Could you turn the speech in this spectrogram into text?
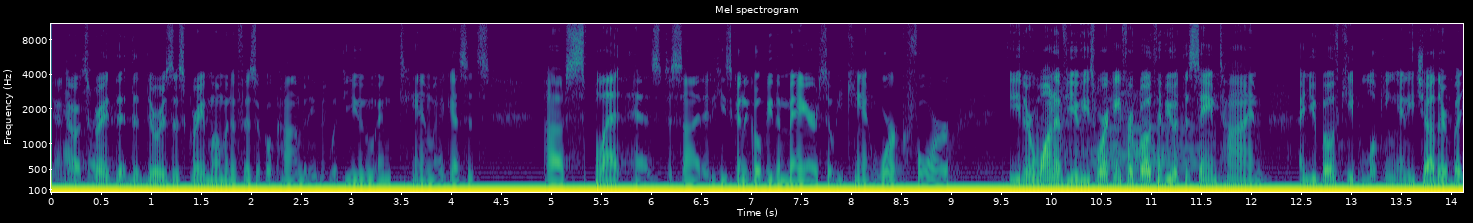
Yeah, no, it's great. Th- th- there was this great moment of physical comedy with you and Tim. I guess it's uh, Splett has decided he's going to go be the mayor, so he can't work for either one of you. He's working for both of you at the same time, and you both keep looking at each other, but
